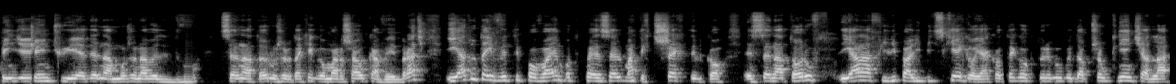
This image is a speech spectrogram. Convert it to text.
51, a może nawet dwóch senatorów, żeby takiego marszałka wybrać. I ja tutaj wytypowałem, bo PSL ma tych trzech tylko senatorów, Jana Filipa Libickiego, jako tego, który byłby do przełknięcia dla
